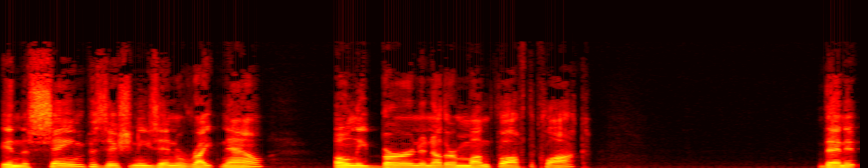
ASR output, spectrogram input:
in the same position he's in right now, only burn another month off the clock, then it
